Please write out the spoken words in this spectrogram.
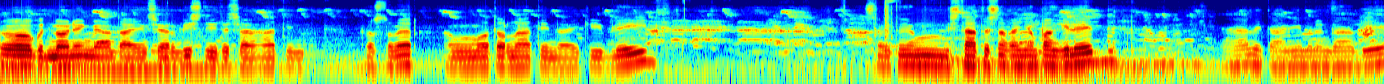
So, good morning. Meron tayong service dito sa ating customer. Ang motor natin ay Keyblade. So, ito yung status ng kanyang panggilid. Yan, may taniman ng gabi.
